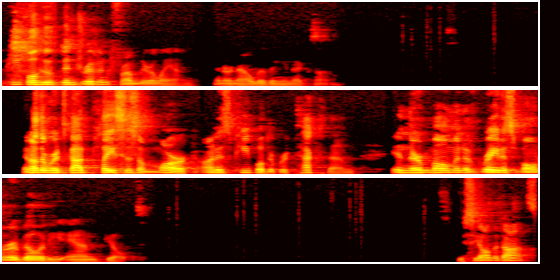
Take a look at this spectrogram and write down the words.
The people who've been driven from their land and are now living in exile. In other words, God places a mark on his people to protect them in their moment of greatest vulnerability and guilt. You see all the dots?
